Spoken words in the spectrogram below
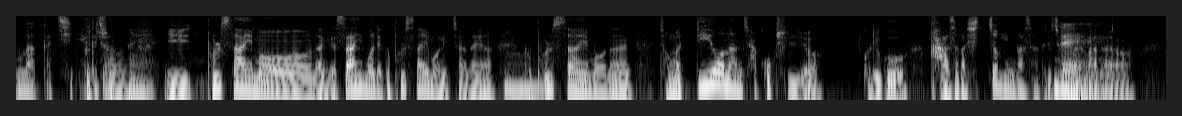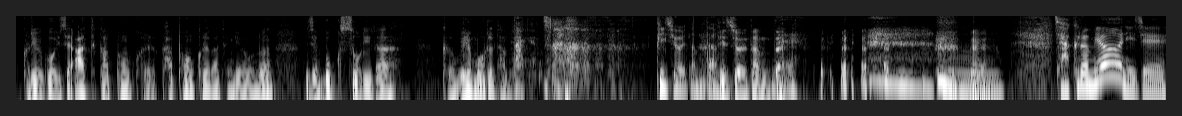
음악 같이. 그렇죠. 네. 이 폴 사이먼, 아니, 그 사이먼의 그 폴 사이먼 있잖아요. 그 음. 폴 사이먼은 정말 뛰어난 작곡 실력, 그리고 가사가 시적인 가사들이 정말 네. 많아요. 그리고 이제 아트 가펑클, 가펑클 같은 경우는 이제 목소리랑 그 외모를 담당했죠. 비주얼 담당. 비주얼 담당. 네. 음. 네. 자, 그러면 이제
